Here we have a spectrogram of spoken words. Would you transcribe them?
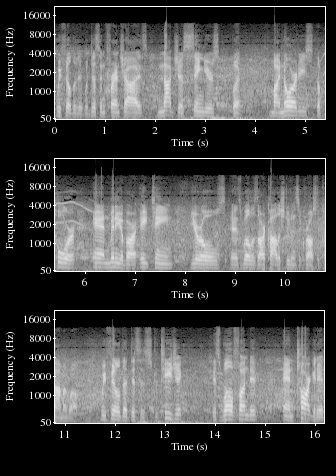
We feel that it would disenfranchise not just seniors, but minorities, the poor, and many of our 18 year olds, as well as our college students across the Commonwealth. We feel that this is strategic, it's well funded, and targeted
